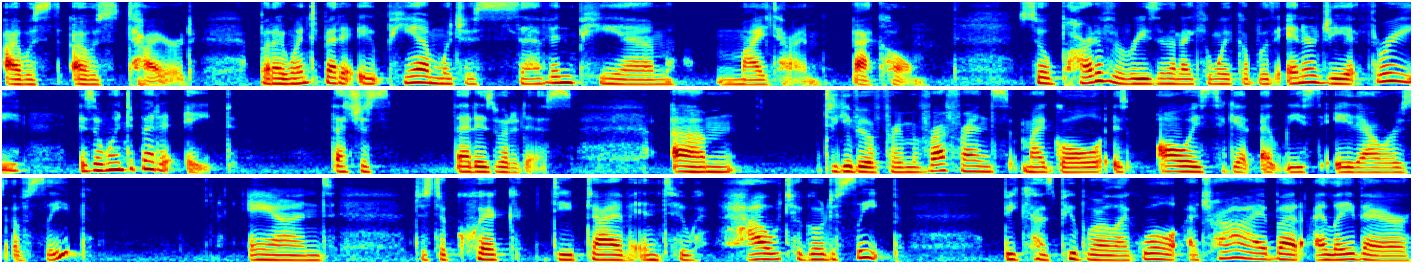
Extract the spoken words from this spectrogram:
I was I was tired. But I went to bed at 8 p.m., which is 7 p.m. my time back home. So part of the reason that I can wake up with energy at 3 is I went to bed at 8. That's just that is what it is. Um, to give you a frame of reference, my goal is always to get at least 8 hours of sleep and just a quick deep dive into how to go to sleep because people are like, well, I try, but I lay there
